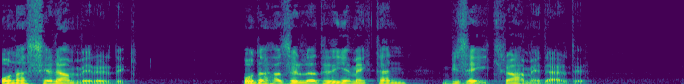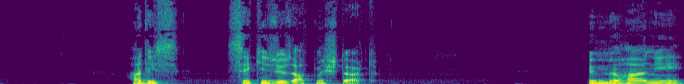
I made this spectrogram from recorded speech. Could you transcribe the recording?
ona selam verirdik. O da hazırladığı yemekten bize ikram ederdi. Hadis 864 Ümmü Hani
